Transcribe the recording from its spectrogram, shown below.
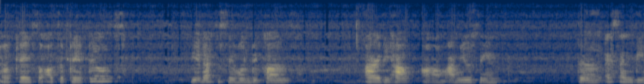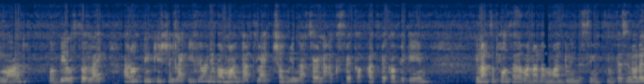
Okay so auto pay bills yeah that's disabled because I already have um, I'm using the SNB mod for bills so like I don't think you should like if you already have a mod that's like troubling a certain aspect of, aspect of the game you're not supposed to have another mod doing the same thing because you know they're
